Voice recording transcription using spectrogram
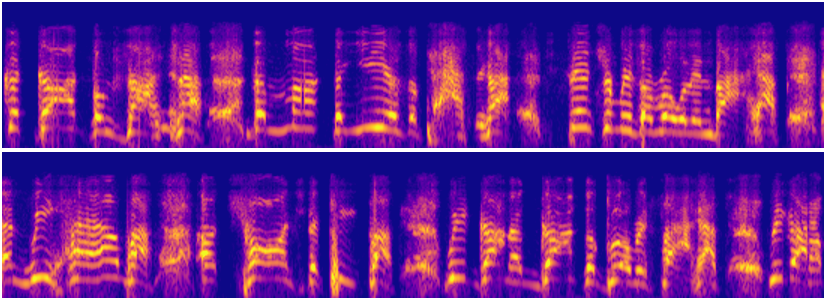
Good God from Zion. The month, the years are passing. Centuries are rolling by. And we have a charge to keep. We got a God to glorify. We got a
